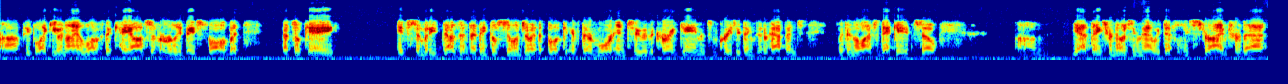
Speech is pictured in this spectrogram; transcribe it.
Uh, people like you and I love the chaos of early baseball, but that's okay if somebody doesn't. I think they'll still enjoy the book if they're more into the current game and some crazy things that have happened within the last decade. So, um, yeah, thanks for noticing that. We definitely strived for that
